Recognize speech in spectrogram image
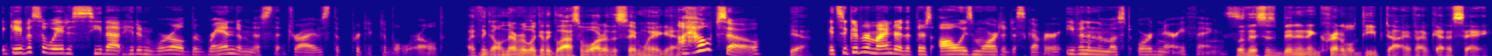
It gave us a way to see that hidden world, the randomness that drives the predictable world. I think I'll never look at a glass of water the same way again. I hope so. Yeah. It's a good reminder that there's always more to discover, even in the most ordinary things. Well, this has been an incredible deep dive, I've got to say.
